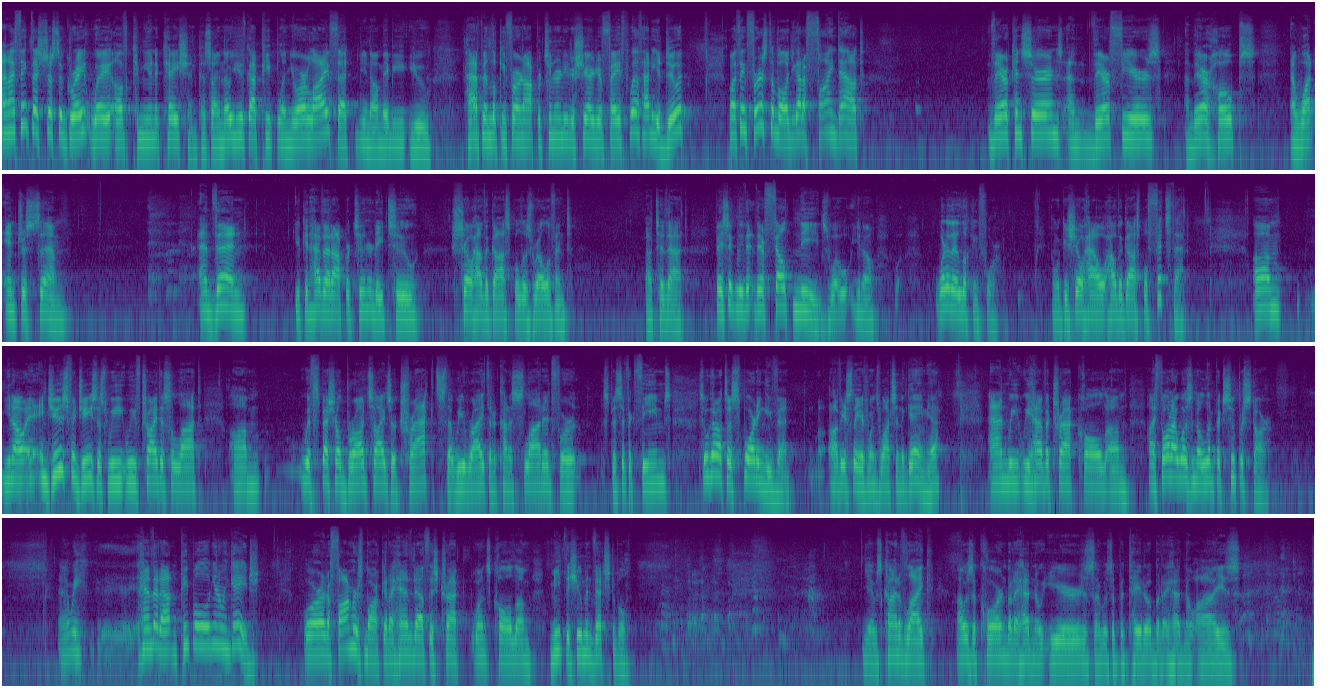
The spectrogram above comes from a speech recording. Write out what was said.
And I think that's just a great way of communication because I know you've got people in your life that, you know, maybe you have been looking for an opportunity to share your faith with. How do you do it? Well, I think first of all, you got to find out their concerns and their fears and their hopes and what interests them. And then you can have that opportunity to show how the gospel is relevant uh, to that. Basically, their felt needs. What, you know, what are they looking for? And we can show how, how the gospel fits that. Um, you know, in Jews for Jesus, we, we've tried this a lot. Um, with special broadsides or tracts that we write that are kind of slotted for specific themes. So we go out to a sporting event. Obviously, everyone's watching the game, yeah? And we, we have a track called um, I Thought I Was an Olympic Superstar. And we uh, hand that out, and people, you know, engage. Or at a farmer's market, I handed out this track once called um, Meet the Human Vegetable. yeah, it was kind of like I was a corn, but I had no ears. I was a potato, but I had no eyes.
